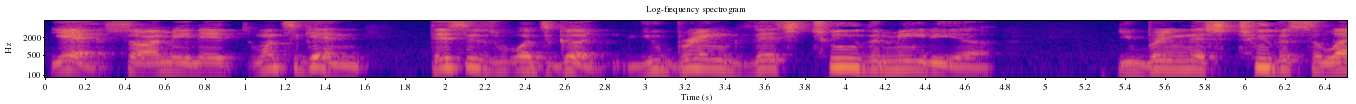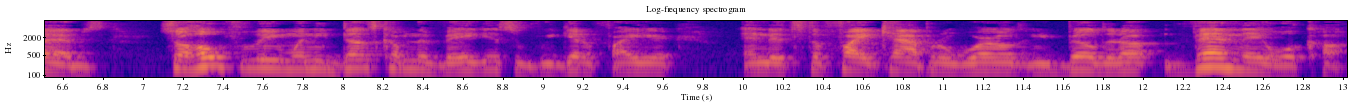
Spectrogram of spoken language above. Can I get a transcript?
Yeah, so I mean, it once again, this is what's good. You bring this to the media, you bring this to the celebs. So hopefully, when he does come to Vegas, if we get a fight here and it's the fight capital world and you build it up, then they will come.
